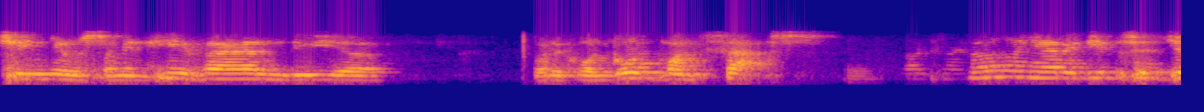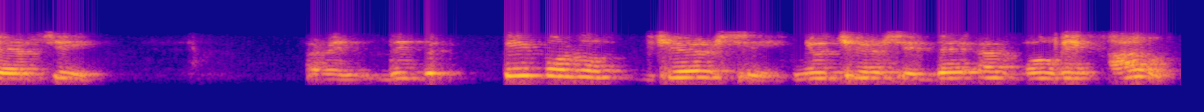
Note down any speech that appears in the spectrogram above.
genius. I mean, he ran the, uh, what do you call, Goldman Sachs. Ano nangyari dito sa Jersey? I mean, the, the people of Jersey, New Jersey, they are moving out,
